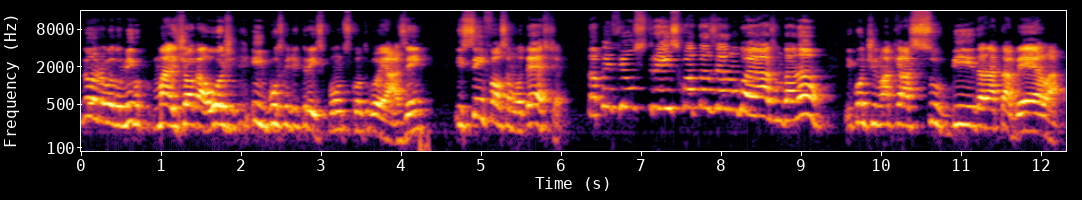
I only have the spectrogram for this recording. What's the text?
não jogou domingo, mas joga hoje em busca de três pontos contra o Goiás, hein? E sem falsa modéstia, dá pra enfiar uns 3, 4 a 0 no Goiás, não dá não? E continuar aquela subida na tabela.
